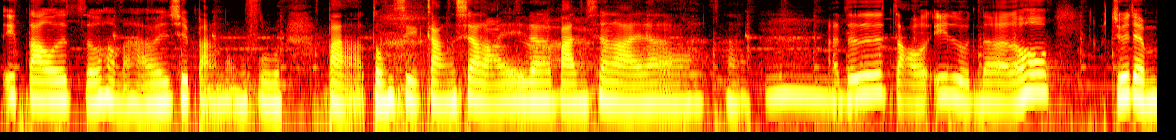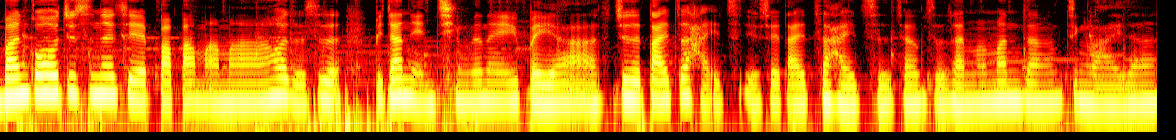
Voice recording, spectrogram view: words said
一到了之后，他们还会去帮农夫把东西扛下来，的搬下来啊，啊，嗯，啊，这是早一轮的。然后九点半过后，就是那些爸爸妈妈或者是比较年轻的那一辈啊，就是带着孩子，有些带着孩子这样子才慢慢这样进来的。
